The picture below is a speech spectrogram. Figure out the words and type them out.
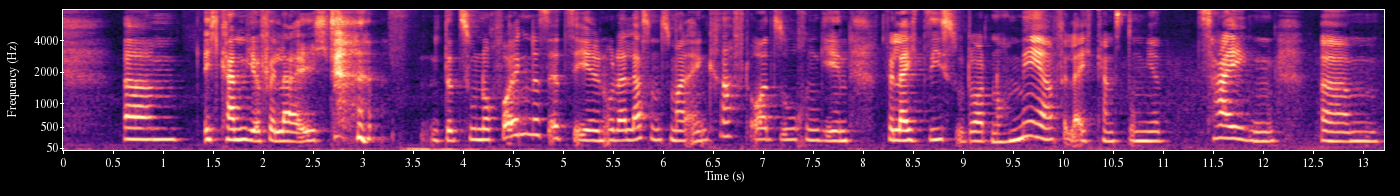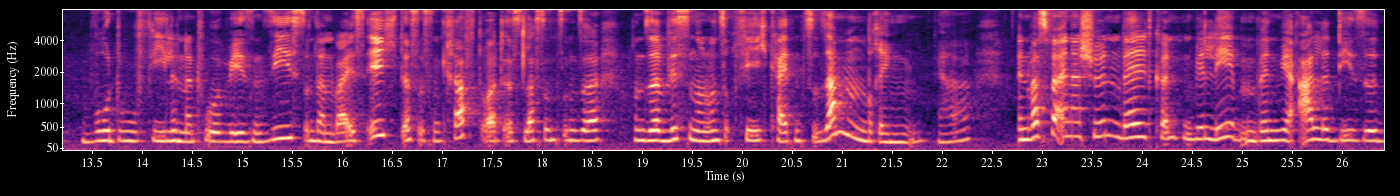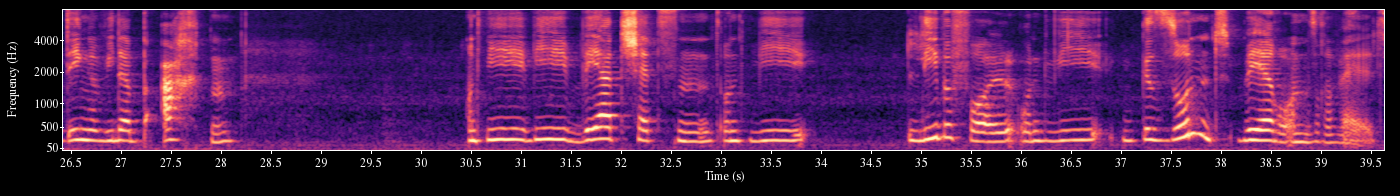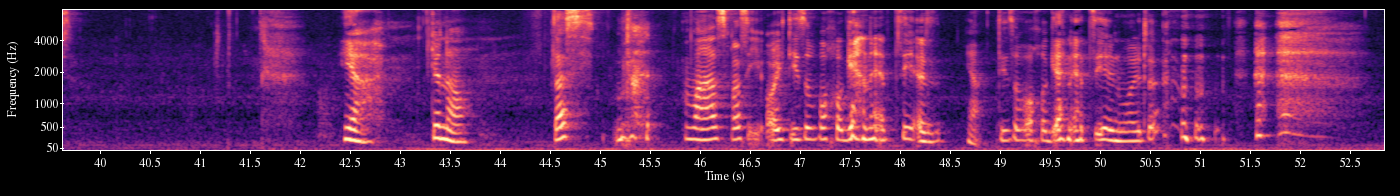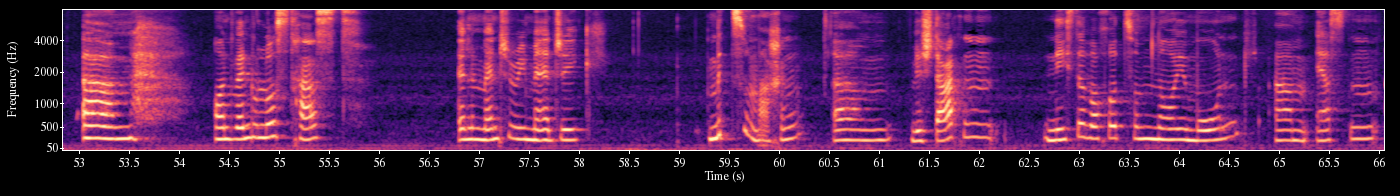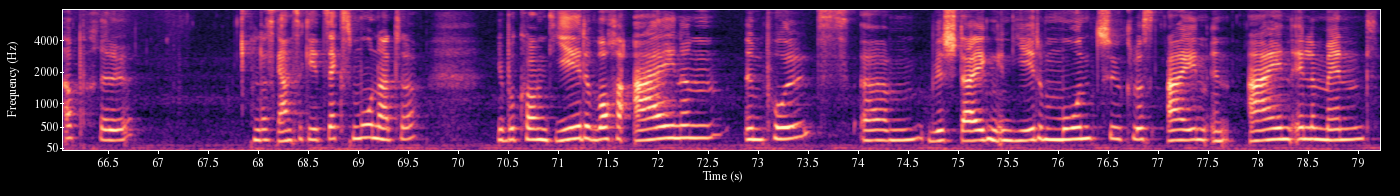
ähm, ich kann dir vielleicht dazu noch Folgendes erzählen oder lass uns mal einen Kraftort suchen gehen. Vielleicht siehst du dort noch mehr, vielleicht kannst du mir zeigen, ähm, wo du viele Naturwesen siehst und dann weiß ich, dass es ein Kraftort ist. Lass uns unser, unser Wissen und unsere Fähigkeiten zusammenbringen. Ja? In was für einer schönen Welt könnten wir leben, wenn wir alle diese Dinge wieder beachten? Und wie, wie wertschätzend und wie liebevoll und wie gesund wäre unsere Welt. Ja, genau. Das war es, was ich euch diese Woche gerne erzählen, also, ja, diese Woche gerne erzählen wollte. ähm, und wenn du Lust hast, Elementary Magic mitzumachen, ähm, wir starten nächste Woche zum Neumond am 1. April. Und das Ganze geht sechs Monate. Ihr bekommt jede Woche einen Impuls. Ähm, wir steigen in jedem Mondzyklus ein in ein Element.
